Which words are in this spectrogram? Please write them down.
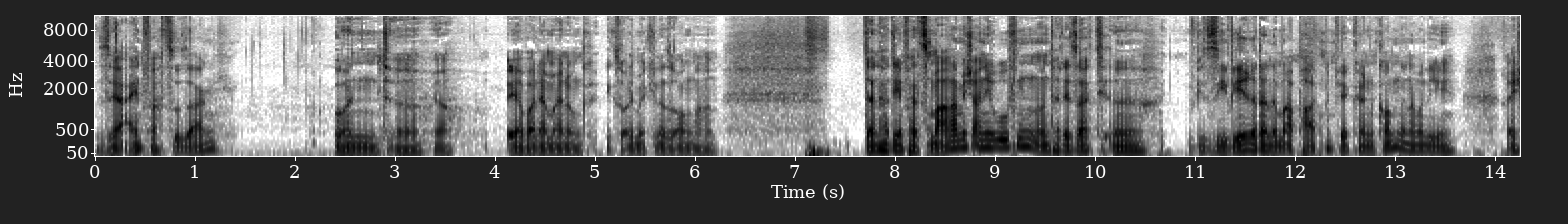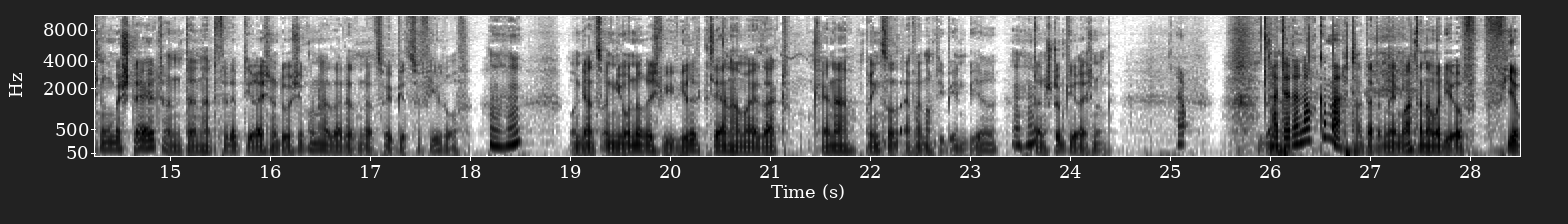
sehr einfach zu sagen. Und äh, ja, er war der Meinung, ich soll mir keine Sorgen machen. Dann hat jedenfalls Mara mich angerufen und hat gesagt, äh, sie wäre dann im Apartment, wir können kommen. Dann haben wir die Rechnung bestellt und dann hat Philipp die Rechnung durchgeguckt und hat gesagt, da sind da zwei Bier zu viel drauf. Mhm. Und ganz unionerig, wie wir das klären, haben wir gesagt, Kellner, bringst uns einfach noch die beiden Biere und dann stimmt die Rechnung. Dann Hat er dann auch gemacht. hat er dann gemacht, dann haben wir die auf vier,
